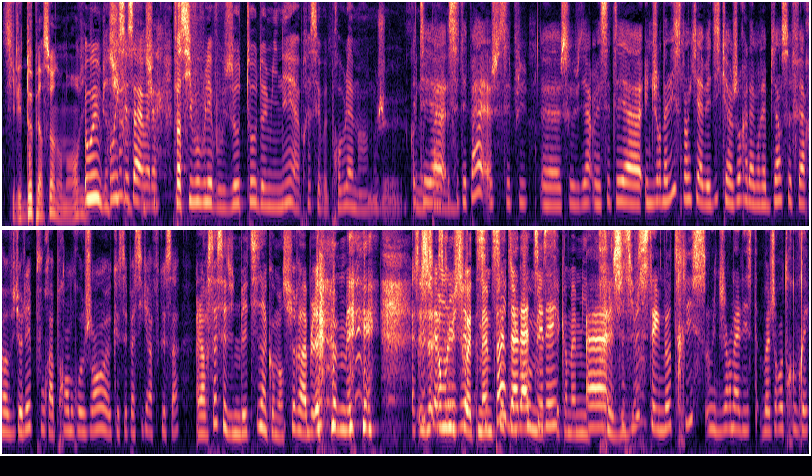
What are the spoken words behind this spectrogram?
Si les deux personnes en ont envie. Oui, bien Oui, sûr. c'est ça, bien voilà. sûr. Enfin, si vous voulez vous auto-dominer, après c'est votre problème. hein. Moi, je connais C'était, pas. euh, C'était pas, je sais plus euh, ce que je veux dire, mais c'était euh, une journaliste non, qui avait dit qu'un jour elle aimerait bien se faire violer pour apprendre aux gens que c'est pas si grave que ça. Alors ça, c'est d'une bêtise incommensurable, mais que je- on lui souhaite même pas à la coup, télé. c'est quand même Euh, très je sais plus si c'était une autrice ou une journaliste. Bah, je retrouverai.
